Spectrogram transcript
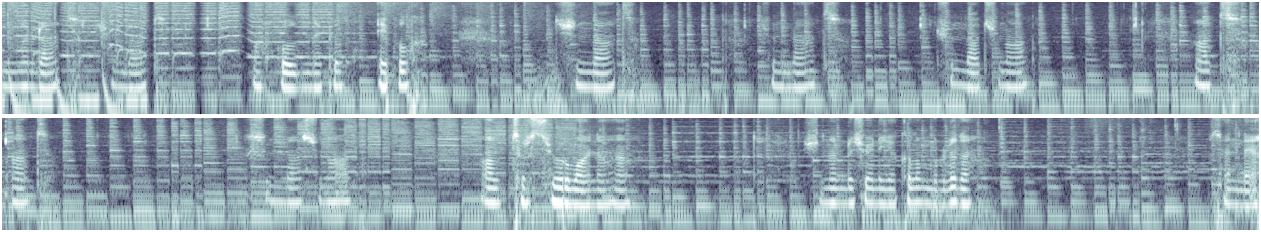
Bunları dağıt. Şunu dağıt. Ah golden apple. Apple. Şunu dağıt. Şunu dağıt. Şunu dağıt şunu al. At, at. Şunu da al, şunu al. Al tırsıyorum hala ha. Şunları da şöyle yakalım burada da. Sen de ya.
